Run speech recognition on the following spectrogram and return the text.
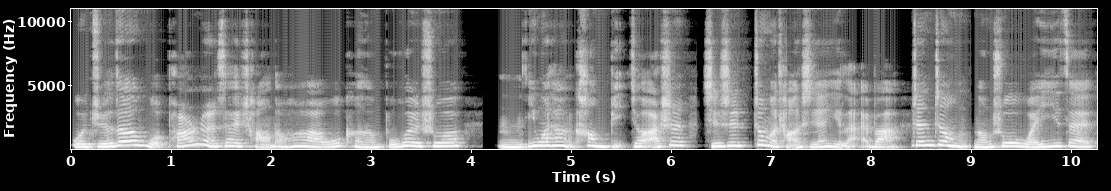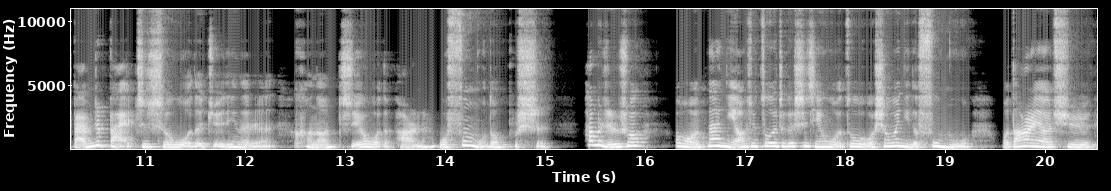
我觉得我 partner 在场的话，我可能不会说，嗯，因为他很抗比较，而是其实这么长时间以来吧，真正能说唯一在百分之百支持我的决定的人，可能只有我的 partner，我父母都不是，他们只是说，哦，那你要去做这个事情，我做，我身为你的父母，我当然要去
